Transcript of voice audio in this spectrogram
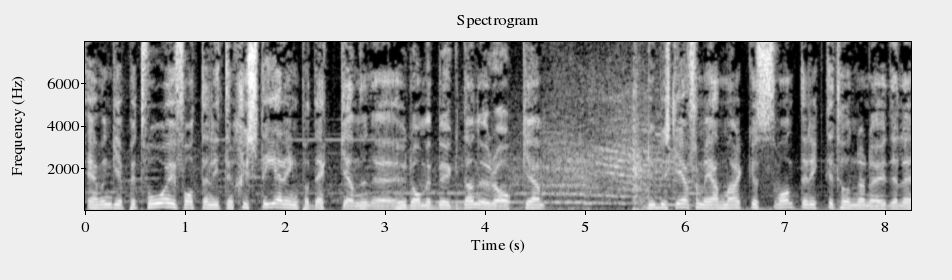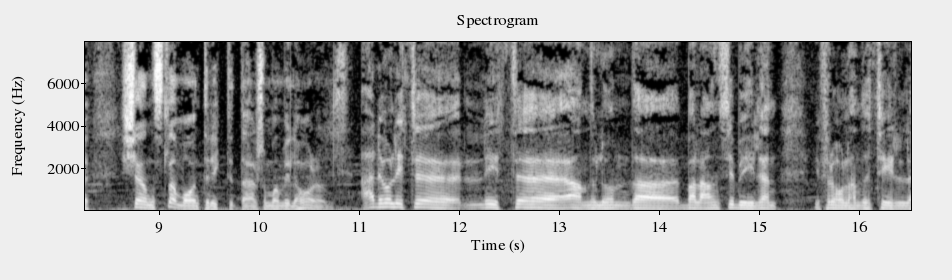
även GP2 har ju fått en liten justering på däcken, eh, hur de är byggda nu då. Och eh, du beskrev för mig att Marcus var inte riktigt hundra nöjd eller känslan var inte riktigt där som man ville ha den. Ja, det var lite, lite annorlunda balans i bilen i förhållande till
